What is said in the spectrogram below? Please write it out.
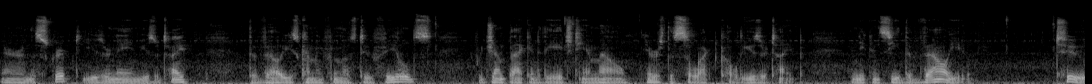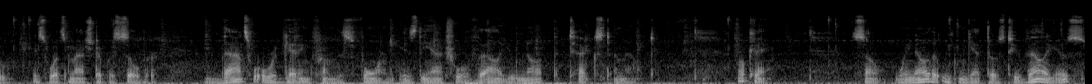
there in the script, username, user type, the values coming from those two fields. If we jump back into the HTML, here's the select called user type, and you can see the value 2 is what's matched up with silver. That's what we're getting from this form, is the actual value, not the text amount. Okay, so we know that we can get those two values.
